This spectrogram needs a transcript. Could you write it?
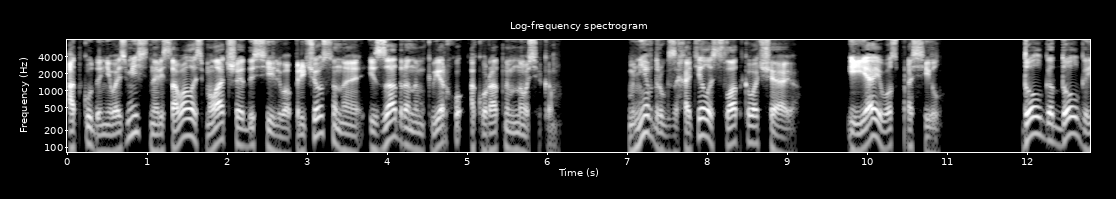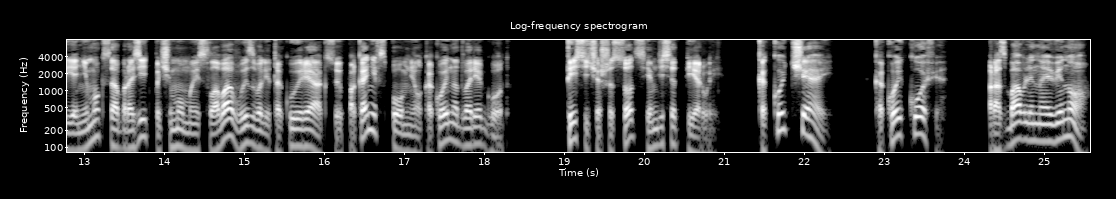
откуда ни возьмись, нарисовалась младшая Десильва, причесанная и задранным кверху аккуратным носиком. Мне вдруг захотелось сладкого чаю, и я его спросил — Долго-долго я не мог сообразить, почему мои слова вызвали такую реакцию, пока не вспомнил, какой на дворе год. 1671. Какой чай? Какой кофе? Разбавленное вино.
